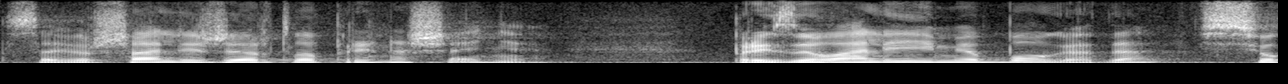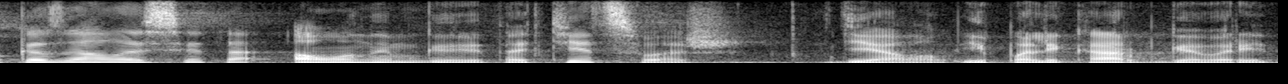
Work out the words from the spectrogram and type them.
совершали жертвоприношения, призывали имя Бога, да? Все казалось это, а Он им говорит, Отец ваш дьявол. И Поликарп говорит,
